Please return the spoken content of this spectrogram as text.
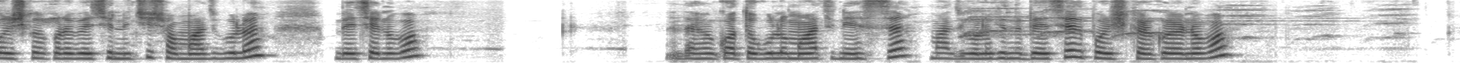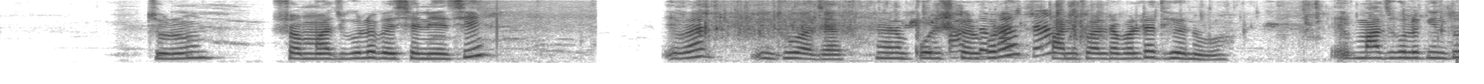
পরিষ্কার করে বেছে নিচ্ছি সব মাছগুলো বেছে নেব। দেখেন কতগুলো মাছ নিয়ে এসছে মাছগুলো কিন্তু বেছে পরিষ্কার করে নেব। চলুন সব মাছগুলো বেছে নিয়েছি। এবার ধোয়া যাক এখানে পরিষ্কার করে পানি পাল্টা পাল্টা ধুয়ে নেব। এই মাছগুলো কিন্তু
